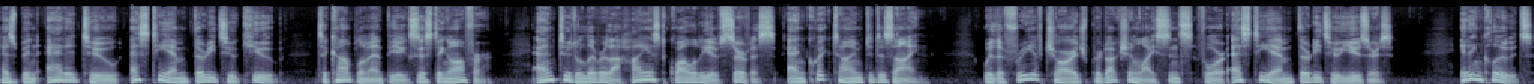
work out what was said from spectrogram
has been added to STM32Cube to complement the existing offer and to deliver the highest quality of service and quick time to design with a free of charge production license for STM32 users. It includes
